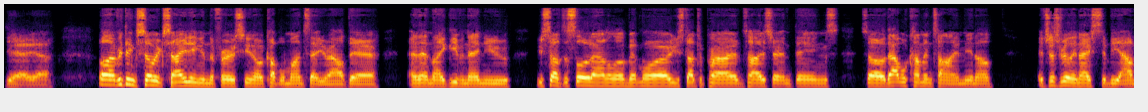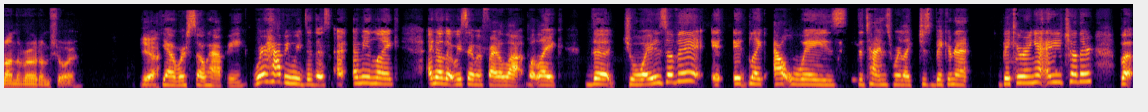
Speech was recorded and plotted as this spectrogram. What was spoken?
Yeah, yeah. Well, everything's so exciting in the first, you know, a couple months that you're out there, and then like even then you you start to slow down a little bit more. You start to prioritize certain things, so that will come in time. You know, it's just really nice to be out on the road. I'm sure. Yeah. yeah we're so happy we're happy we did this I, I mean like i know that we say we fight a lot but like the joys of it it, it like outweighs the times we're like just bickering at bickering at each other but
